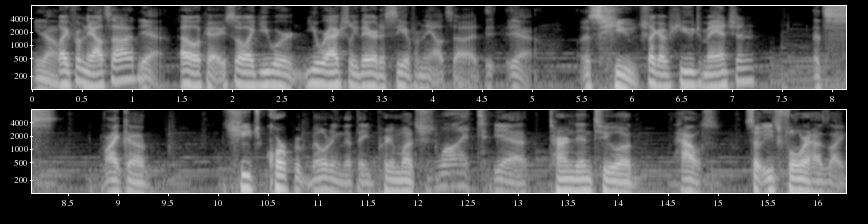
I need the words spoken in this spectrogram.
you know, Like from the outside? Yeah. Oh, okay. So like you were you were actually there to see it from the outside. yeah, it's huge. It's like a huge mansion. It's like a huge corporate building that they pretty much What? yeah turned into a house. So each floor has like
